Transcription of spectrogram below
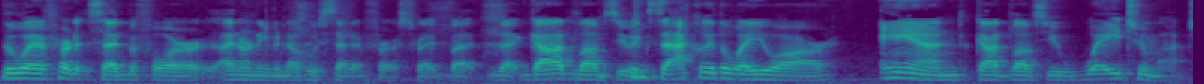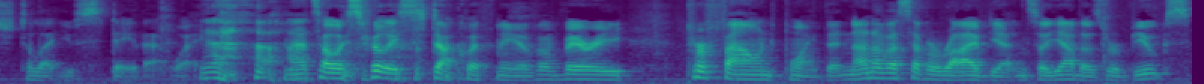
the way I've heard it said before, I don't even know who said it first, right? But that God loves you exactly the way you are, and God loves you way too much to let you stay that way. Yeah. And that's always really stuck with me of a very profound point that none of us have arrived yet. And so yeah, those rebukes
